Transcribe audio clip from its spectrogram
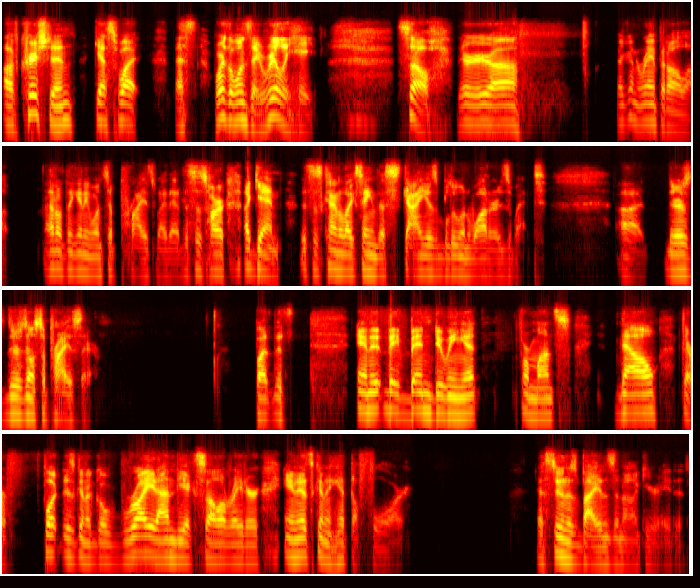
of Christian. Guess what? That's we're the ones they really hate. So they're uh, they're going to ramp it all up. I don't think anyone's surprised by that. This is hard. Again, this is kind of like saying the sky is blue and water is wet. Uh, there's there's no surprise there. But it's and it, they've been doing it for months. Now their foot is going to go right on the accelerator and it's going to hit the floor as soon as Biden's inaugurated.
